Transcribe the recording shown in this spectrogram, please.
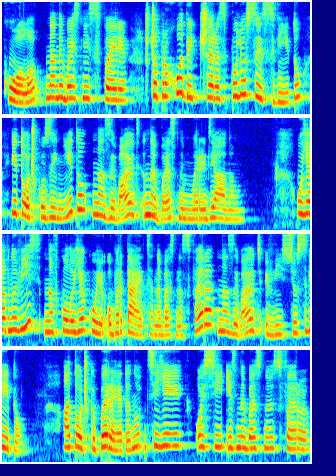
коло на небесній сфері, що проходить через полюси світу і точку зеніту називають небесним меридіаном. Уявну вісь, навколо якої обертається небесна сфера, називають віссю світу, а точки перетину цієї осі із небесною сферою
